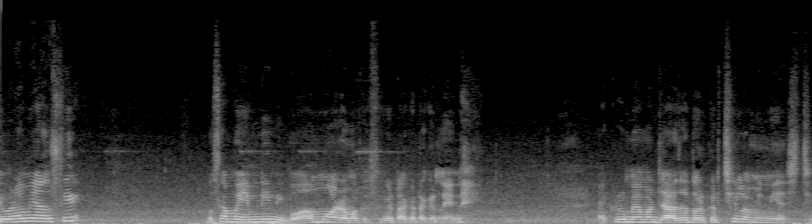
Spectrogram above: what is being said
এবার আমি আনছি, বলছে আমি এমনি নিব। আম্মু আর আমার কাছ থেকে টাকা টাকা নেয় নাই। এক রুমে আমার যা যা দরকার ছিল, আমি নিয়ে আসছি।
